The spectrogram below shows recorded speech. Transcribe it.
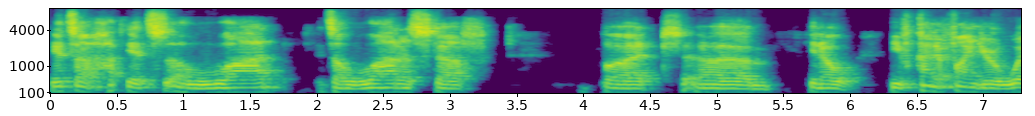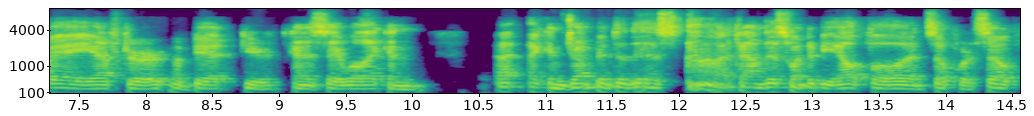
it's a, it's a lot, it's a lot of stuff. But, um, you know, you kind of find your way after a bit. You kind of say, well, I can, I, can jump into this. I found this one to be helpful and so forth. So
